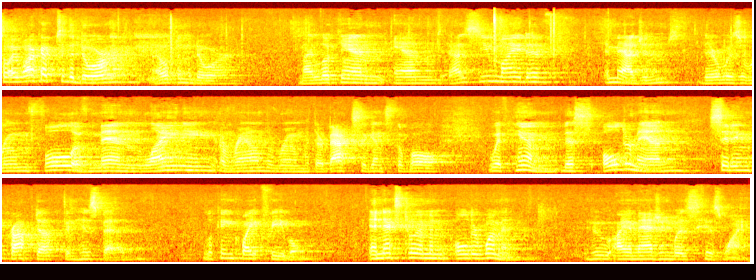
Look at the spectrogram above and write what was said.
So I walk up to the door, I open the door, and I look in, and as you might have imagined, there was a room full of men lining around the room with their backs against the wall, with him, this older man, sitting propped up in his bed, looking quite feeble, and next to him, an older woman, who I imagine was his wife.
